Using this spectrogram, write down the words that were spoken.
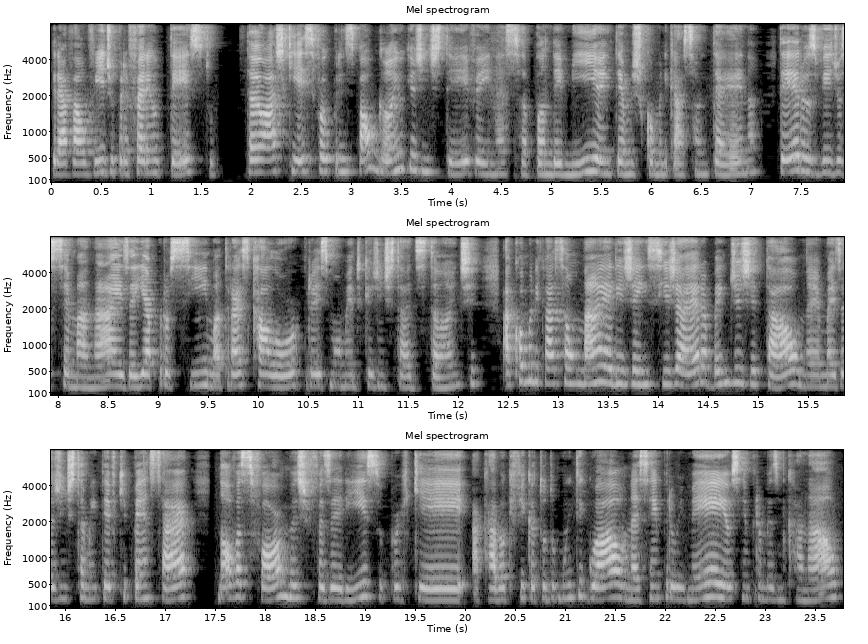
gravar o vídeo, preferem o texto. Então, eu acho que esse foi o principal ganho que a gente teve aí nessa pandemia em termos de comunicação interna ter os vídeos semanais aí aproxima, traz calor para esse momento que a gente está distante. A comunicação na LG em si já era bem digital, né? Mas a gente também teve que pensar novas formas de fazer isso, porque acaba que fica tudo muito igual, né? Sempre o e-mail, sempre o mesmo canal.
